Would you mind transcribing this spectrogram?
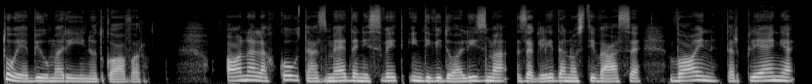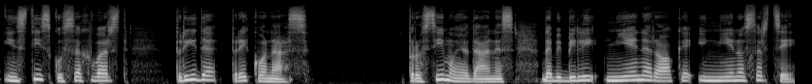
To je bil Marijin odgovor ona lahko v ta zmedeni svet individualizma, zagledanosti vase, vojn, trpljenja in stisk vseh vrst pride preko nas. Prosimo jo danes, da bi bili njene roke in njeno srce,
